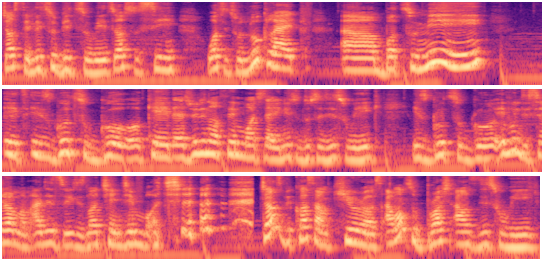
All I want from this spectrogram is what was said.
just a little bit to it just to see what it will look like. Um, but to me it is good to go okay? There's really nothing much that you need to do to this wig it's good to go. Even the serum i'm adding to it is not changing much. Just because i'm curious i want to brush out this wig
